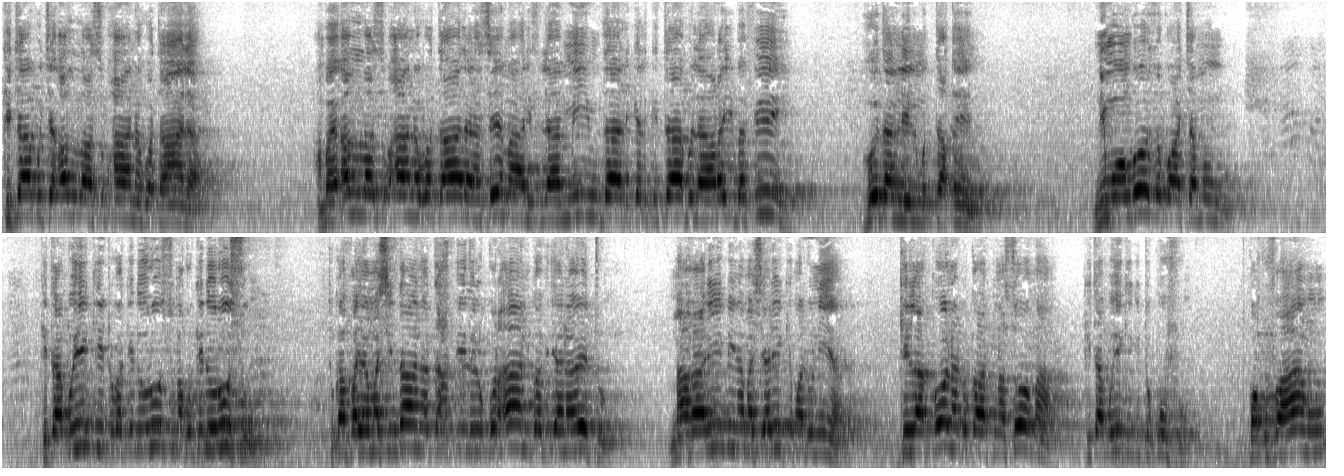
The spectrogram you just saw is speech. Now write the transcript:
kitabu cha Allah subhanahu wa ta'ala ambaye Allah subhanahu wa ta'ala anasema alif lam mim dhalika alkitabu la raiba fihi hudan lilmuttaqin. Ni mwongozo kwa wacha Mungu. Kitabu hiki tukakidurusu na kukidurusu tukafanya mashindano ya tahfidhul Qur'an kwa vijana wetu magharibi na mashariki mwa dunia kila kona tukawa tunasoma kitabu hiki kitukufu kwa kufahamu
